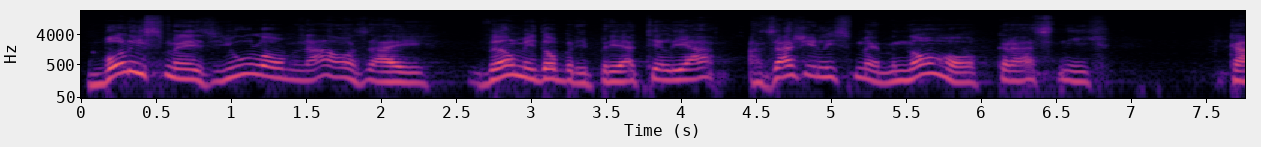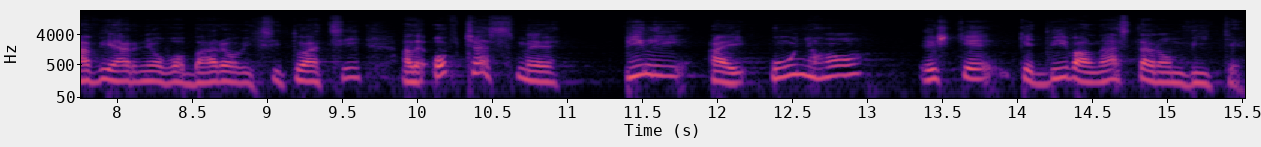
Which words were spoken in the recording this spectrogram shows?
Boli sme s Júlom naozaj veľmi dobrí priatelia a zažili sme mnoho krásnych kaviarňovo-barových situácií, ale občas sme pili aj úňho, ešte keď býval na starom byte.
